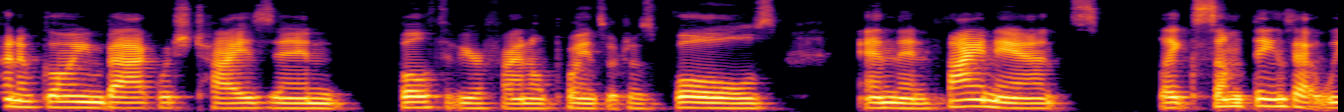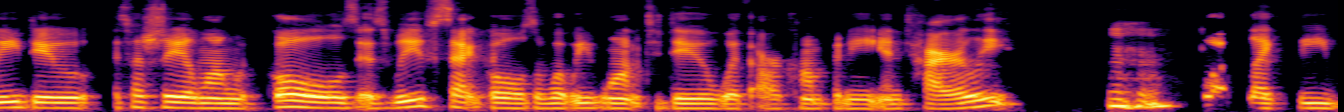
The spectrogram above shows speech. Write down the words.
kind of going back, which ties in both of your final points, which was goals and then finance. Like some things that we do, especially along with goals, is we've set goals of what we want to do with our company entirely. Mm-hmm. like the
